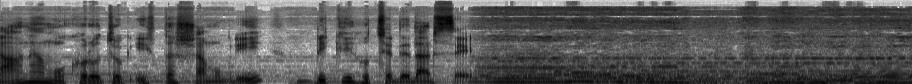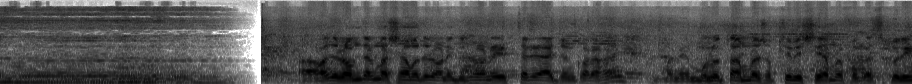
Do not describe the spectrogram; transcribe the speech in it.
নানা মুখরোচক ইফতার সামগ্রী বিক্রি হচ্ছে দেদারসে। আমাদের রমজান মাসে আমাদের অনেক ধরনের ইফতারের আয়োজন করা হয়। মানে মূলত আমরা সবচেয়ে বেশি আমরা ফোকাস করি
